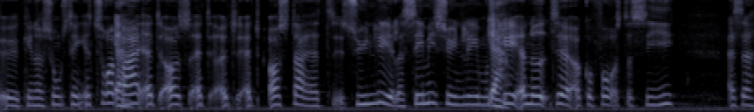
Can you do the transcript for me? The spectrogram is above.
øh, generationsting. Jeg tror Ja. ja. bare, at os, at, at, at os, der er synlige eller semisynlige, måske Ja. ja. er nødt til at gå forrest og sige... Altså,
